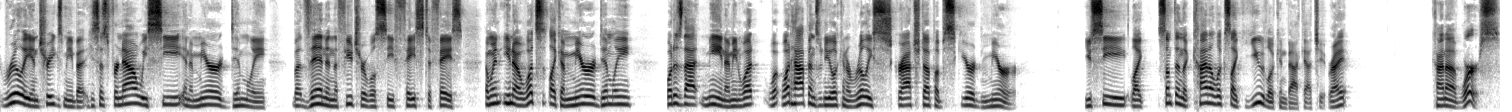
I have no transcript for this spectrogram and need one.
really intrigues me, but he says, For now we see in a mirror dimly, but then in the future we'll see face to face. And when, you know, what's like a mirror dimly? What does that mean? I mean, what, what, what happens when you look in a really scratched up, obscured mirror? You see like something that kind of looks like you looking back at you, right? Kind of worse.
